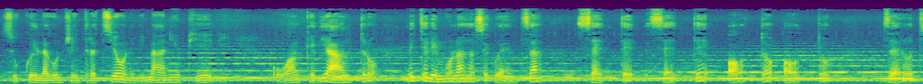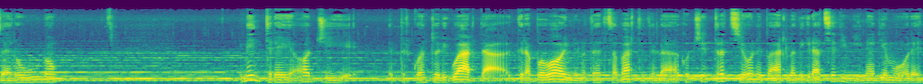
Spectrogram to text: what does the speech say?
su quella concentrazione di mani o piedi o anche di altro metteremo la sequenza 7 7 8 8 001 mentre oggi per quanto riguarda Grabovoi nella terza parte della concentrazione parla di grazia divina e di amore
